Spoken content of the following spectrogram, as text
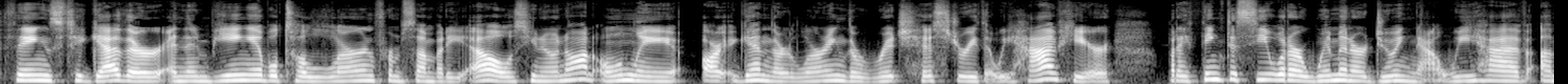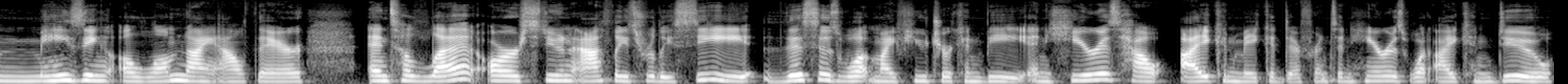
things together and then being able to learn from somebody else, you know, not only are, again, they're learning the rich history that we have here, but I think to see what our women are doing now. We have amazing alumni out there, and to let our student athletes really see this is what my future can be, and here is how I can make a difference, and here is what I can do.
